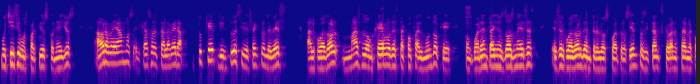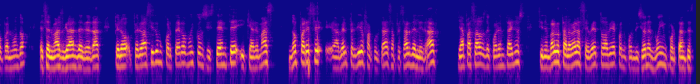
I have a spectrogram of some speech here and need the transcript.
muchísimos partidos con ellos. Ahora veamos el caso de Talavera. ¿Tú qué virtudes y defectos le ves al jugador más longevo de esta Copa del Mundo, que con 40 años, dos meses, es el jugador de entre los 400 y tantos que van a estar en la Copa del Mundo, es el más grande de edad, pero, pero ha sido un cortero muy consistente y que además no parece eh, haber perdido facultades a pesar de la edad, ya pasados de 40 años. Sin embargo, Talavera se ve todavía con condiciones muy importantes.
